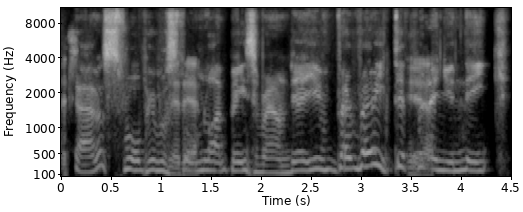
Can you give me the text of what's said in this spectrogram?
that's, yeah, small people storm like bees around. Yeah, you're very different yeah. and unique.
